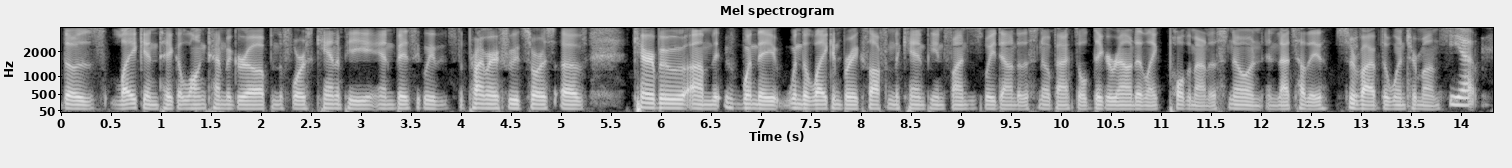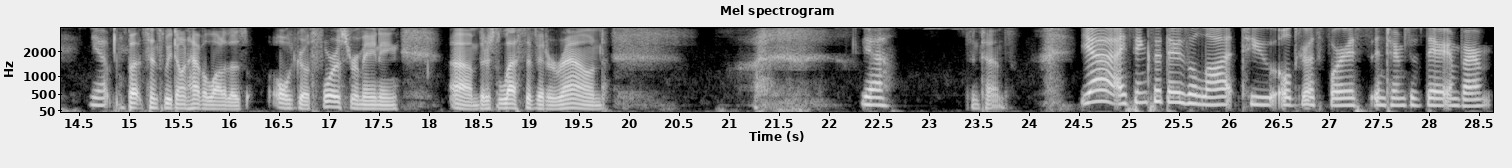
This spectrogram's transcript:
those lichen take a long time to grow up in the forest canopy and basically it's the primary food source of caribou um, when they when the lichen breaks off from the canopy and finds its way down to the snowpack they'll dig around and like pull them out of the snow and, and that's how they survive the winter months Yep. Yep. But since we don't have a lot of those old growth forests remaining, um, there's less of it around. Yeah. It's intense. Yeah, I think that there's a lot to old growth forests in terms of their environment,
